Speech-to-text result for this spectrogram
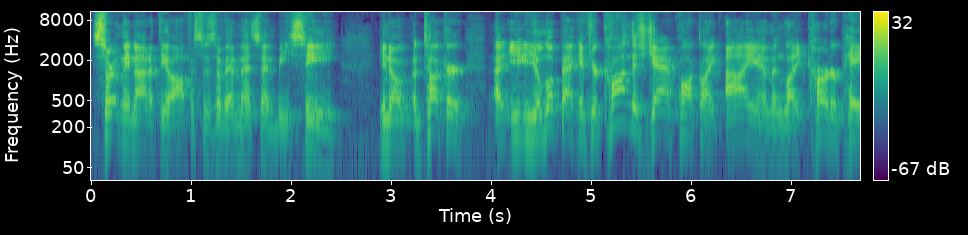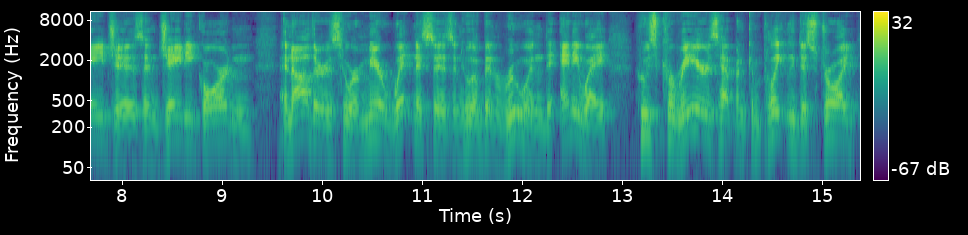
certainly not at the offices of MSNBC. You know, Tucker, uh, you, you, look back, if you're caught in this jackpot like I am, and like Carter Pages and J.D. Gordon and others who are mere witnesses and who have been ruined anyway, whose careers have been completely destroyed,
